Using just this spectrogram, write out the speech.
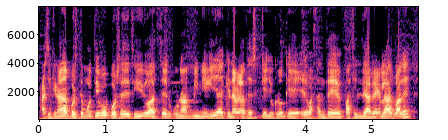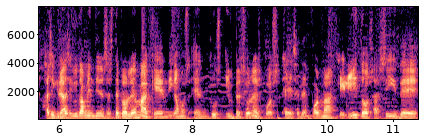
Así que nada, por este motivo pues he decidido hacer una mini guía que la verdad es que yo creo que es bastante fácil de arreglar, ¿vale? Así que nada, si tú también tienes este problema que digamos en tus impresiones pues eh, se te forman hilitos así de,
